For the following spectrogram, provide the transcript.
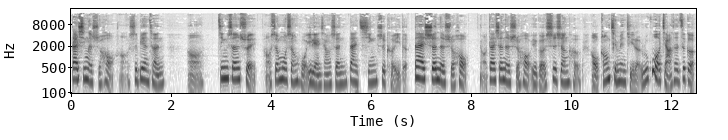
带心的时候，哈，是变成啊金生水，好生木生火，一连相生，带心是可以的。带生的时候，啊带生的时候有个四生合，哦，我刚前面提了，如果假设这个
